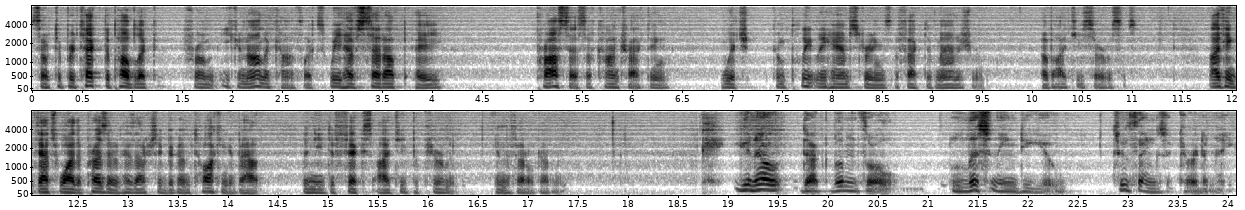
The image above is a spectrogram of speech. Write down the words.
So, to protect the public from economic conflicts, we have set up a process of contracting which completely hamstrings effective management. of IT services. I think that's why the president has actually begun talking about the need to fix IT procurement in the federal government. You know, Dr. Blumenthal, listening to you, two things occur to me.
